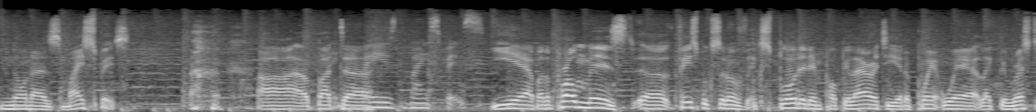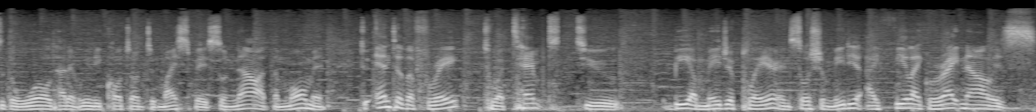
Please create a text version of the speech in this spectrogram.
known as MySpace. uh, but uh, Raised MySpace. yeah, but the problem is uh, Facebook sort of exploded in popularity at a point where like the rest of the world hadn't really caught on to MySpace. So now at the moment, to enter the fray, to attempt to be a major player in social media, I feel like right now is.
